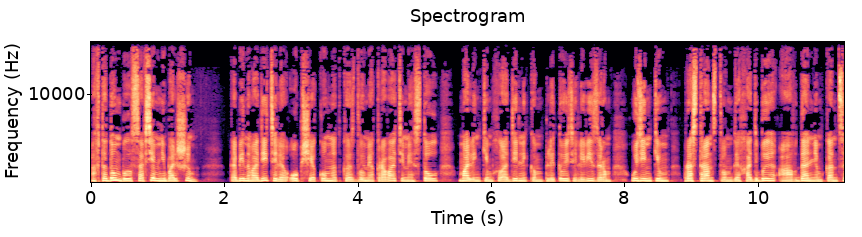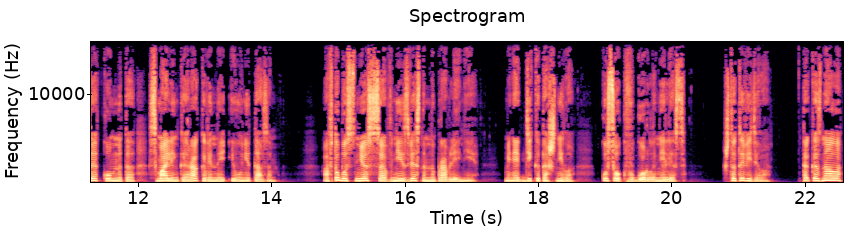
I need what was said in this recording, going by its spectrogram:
Автодом был совсем небольшим. Кабина водителя, общая комнатка с двумя кроватями, стол, маленьким холодильником, плитой, телевизором, узеньким пространством для ходьбы, а в дальнем конце комната с маленькой раковиной и унитазом. Автобус несся в неизвестном направлении. Меня дико тошнило, кусок в горло не лез. Что ты видела? Так и знала,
